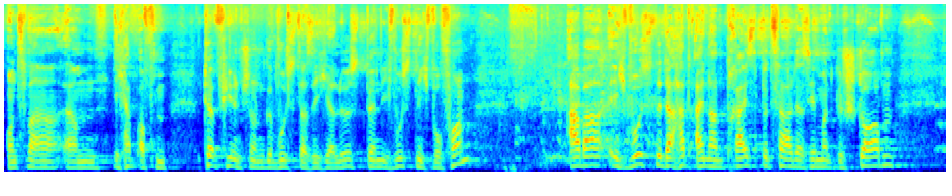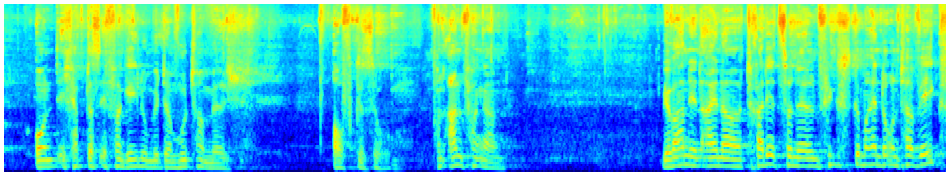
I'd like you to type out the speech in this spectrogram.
Und zwar, ähm, ich habe auf dem Töpfchen schon gewusst, dass ich erlöst bin. Ich wusste nicht wovon, aber ich wusste, da hat einer einen Preis bezahlt, da ist jemand gestorben. Und ich habe das Evangelium mit der Muttermilch aufgesogen, von Anfang an. Wir waren in einer traditionellen Pfingstgemeinde unterwegs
